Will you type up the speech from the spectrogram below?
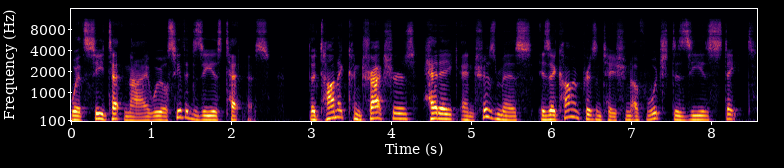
with C. tetani, we will see the disease tetanus. The tonic contractures, headache, and trismus is a common presentation of which disease state,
